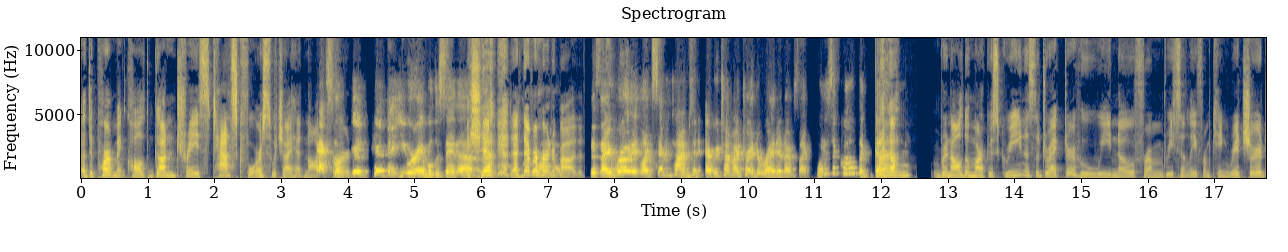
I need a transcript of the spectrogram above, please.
a department called Gun Trace Task Force, which I had not Excellent. heard. Good, good that you were able to say that. yeah, I've never heard about it. Because I wrote it like seven times, and every time I tried to write it, I was like, "What is it called? The gun." Reinaldo Marcus Green is the director, who we know from recently from King Richard.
